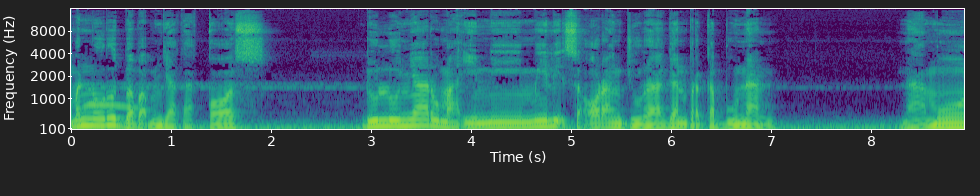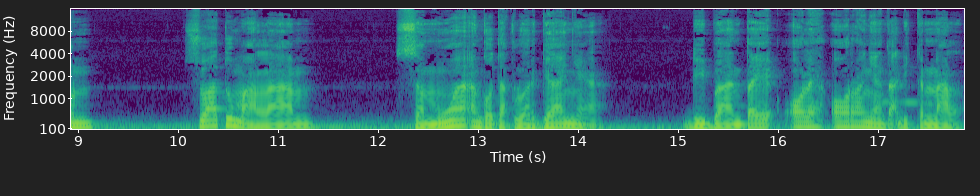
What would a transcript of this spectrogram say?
Menurut bapak penjaga kos, Dulunya rumah ini milik seorang juragan perkebunan. Namun, suatu malam semua anggota keluarganya dibantai oleh orang yang tak dikenal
